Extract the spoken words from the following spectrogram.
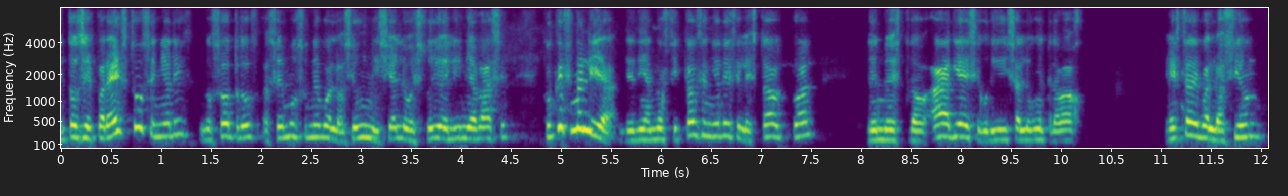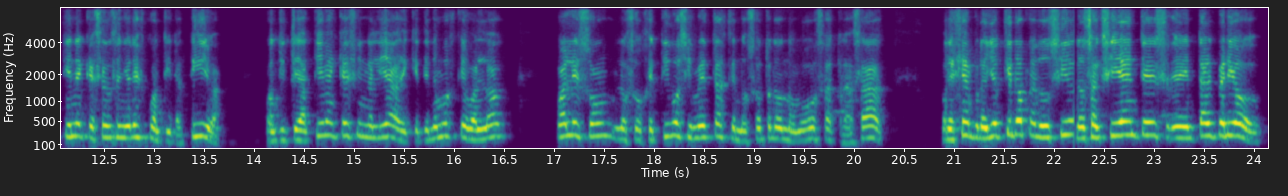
Entonces, para esto, señores, nosotros hacemos una evaluación inicial o estudio de línea base. ¿Con qué finalidad? De diagnosticar, señores, el estado actual de nuestro área de seguridad y salud en el trabajo. Esta evaluación tiene que ser, señores, cuantitativa. ¿Cuantitativa en qué finalidad? De que tenemos que evaluar cuáles son los objetivos y metas que nosotros nos vamos a trazar. Por ejemplo, yo quiero reducir los accidentes en tal periodo.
